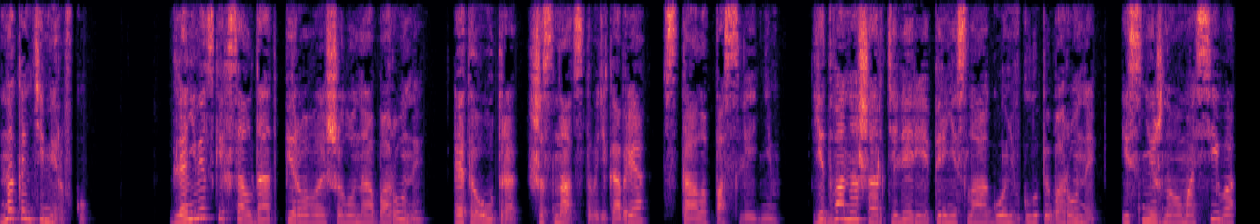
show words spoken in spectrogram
на Кантемировку. Для немецких солдат первого эшелона обороны это утро 16 декабря стало последним. Едва наша артиллерия перенесла огонь вглубь обороны, из снежного массива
